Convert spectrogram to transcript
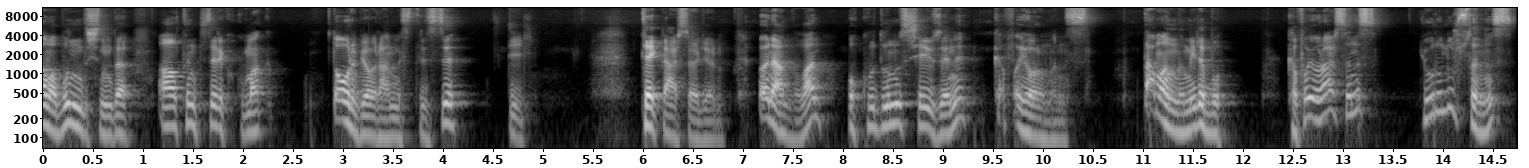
Ama bunun dışında altın çizerek okumak doğru bir öğrenme stratejisi değil. Tekrar söylüyorum. Önemli olan okuduğunuz şey üzerine kafa yormanız. Tam anlamıyla bu. Kafa yorarsanız, yorulursanız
